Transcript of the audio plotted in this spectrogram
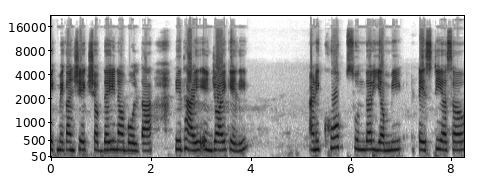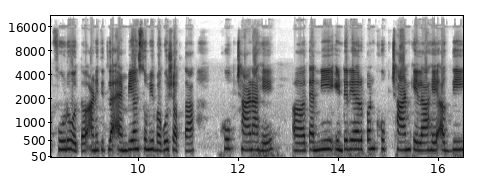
एकमेकांशी एक शब्दही न बोलता ती थाळी एन्जॉय केली. आणि खूप सुंदर यम्मी टेस्टी असं फूड होतं. आणि तिथलं ॲम्बियन्स तुम्ही बघू शकता. खूप छान आहे. त्यांनी इंटेरियर पण खूप छान केलं आहे. अगदी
